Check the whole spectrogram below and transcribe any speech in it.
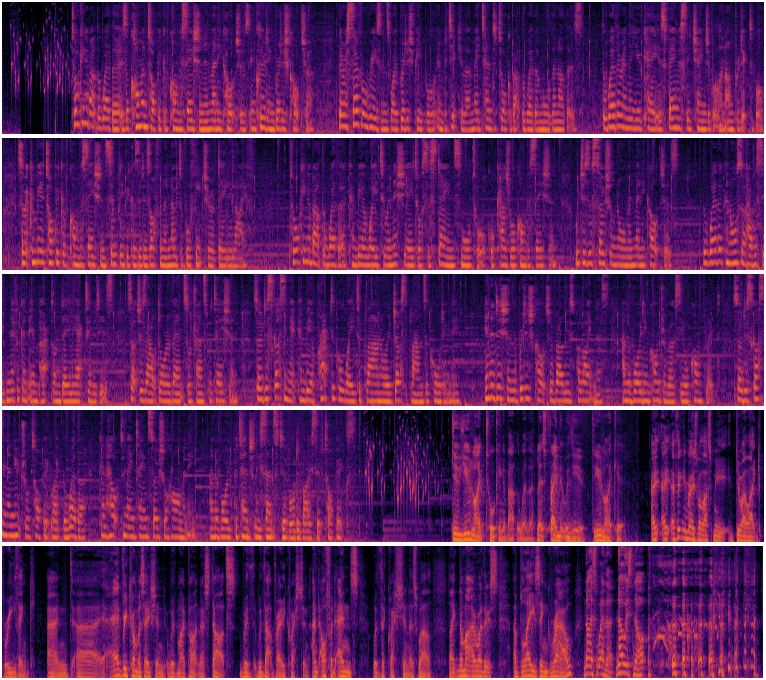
Talking about the weather is a common topic of conversation in many cultures, including British culture. There are several reasons why British people, in particular, may tend to talk about the weather more than others. The weather in the UK is famously changeable and unpredictable, so it can be a topic of conversation simply because it is often a notable feature of daily life. Talking about the weather can be a way to initiate or sustain small talk or casual conversation, which is a social norm in many cultures. The weather can also have a significant impact on daily activities, such as outdoor events or transportation, so discussing it can be a practical way to plan or adjust plans accordingly. In addition, the British culture values politeness and avoiding controversy or conflict, so discussing a neutral topic like the weather can help to maintain social harmony and avoid potentially sensitive or divisive topics. Do you like talking about the weather? Let's frame it with you. Do you like it? I, I, I think you may as well ask me, do I like breathing? and uh, every conversation with my partner starts with with that very question and often ends with the question as well. Like no matter whether it's a blazing row nice weather. No it's not.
